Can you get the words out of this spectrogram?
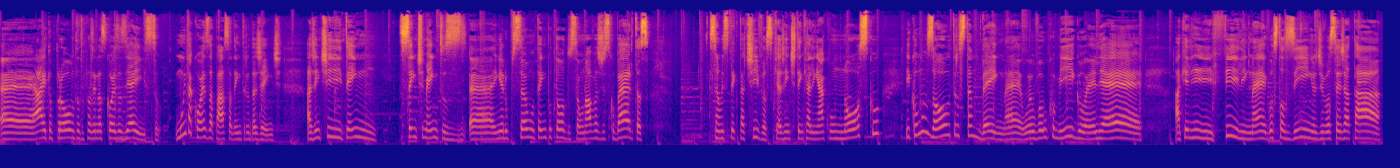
É, ai, tô pronta, tô fazendo as coisas e é isso. Muita coisa passa dentro da gente. A gente tem sentimentos é, em erupção o tempo todo, são novas descobertas, são expectativas que a gente tem que alinhar conosco e com os outros também, né? O Eu Vou Comigo, ele é aquele feeling, né? Gostosinho de você já estar tá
